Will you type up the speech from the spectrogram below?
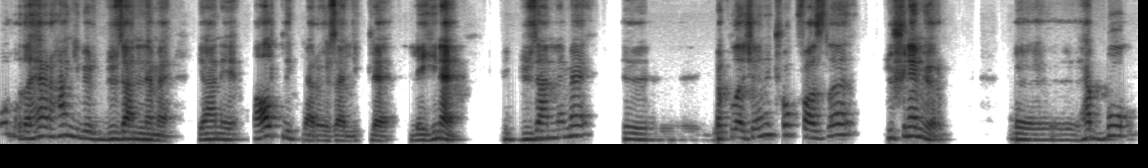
burada da herhangi bir düzenleme yani alt ligler özellikle lehine bir düzenleme e, yapılacağını çok fazla düşünemiyorum. E, bu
